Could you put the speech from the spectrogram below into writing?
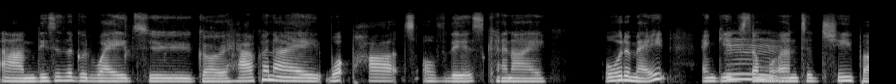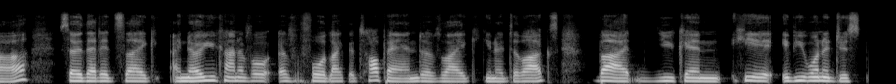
um, this is a good way to go how can i what parts of this can i automate and give mm. someone to cheaper so that it's like i know you can't afford, afford like the top end of like you know deluxe but you can here if you want to just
